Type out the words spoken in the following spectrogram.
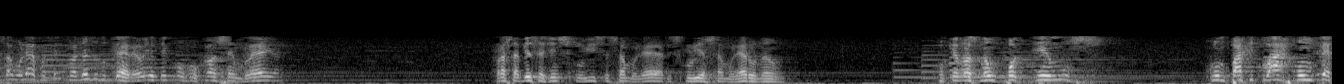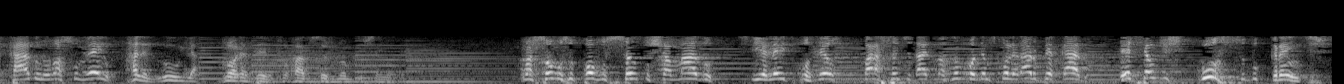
essa mulher foi feita flagrante adultério. Eu ia ter que convocar uma assembleia, para saber se a gente excluísse essa mulher, excluía essa mulher ou não. Porque nós não podemos compactuar com o pecado no nosso meio. Aleluia, glória a Deus, louvado seja o nome do Senhor. Nós somos o povo santo chamado e eleito por Deus para a santidade. Nós não podemos tolerar o pecado. Esse é o discurso do crente.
